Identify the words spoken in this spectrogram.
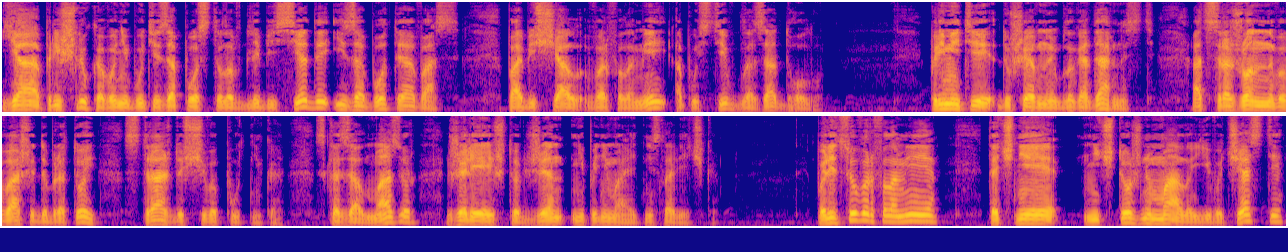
Я пришлю кого-нибудь из апостолов для беседы и заботы о вас, пообещал Варфоломей, опустив глаза долу. Примите душевную благодарность от сраженного вашей добротой страждущего путника, сказал Мазур, жалея, что Джен не понимает ни словечка. По лицу Варфоломея, точнее, ничтожно малой его части,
